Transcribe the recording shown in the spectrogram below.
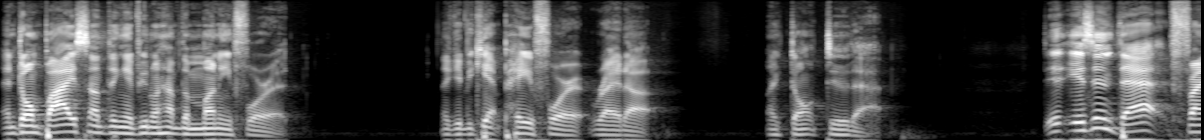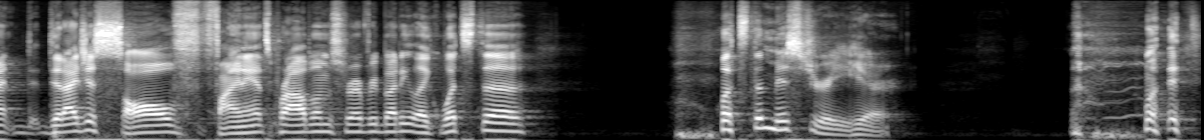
And don't buy something if you don't have the money for it. Like if you can't pay for it right up. Like don't do that. Isn't that fine? Did I just solve finance problems for everybody? Like what's the what's the mystery here? What?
